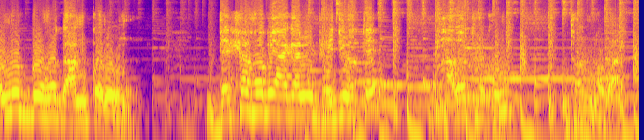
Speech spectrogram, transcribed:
অনুগ্রহ দান করুন। দেখা হবে আগামী ভিডিওতে। ভালো থাকুন। ধন্যবাদ।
